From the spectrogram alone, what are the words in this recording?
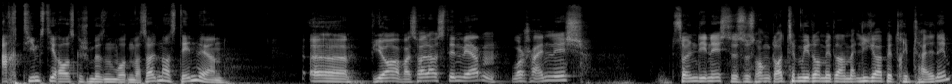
acht Teams, die rausgeschmissen wurden. Was sollten aus denen werden? Äh, ja, was soll aus denen werden? Wahrscheinlich sollen die nächste Saison trotzdem wieder mit einem Ligabetrieb teilnehmen.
